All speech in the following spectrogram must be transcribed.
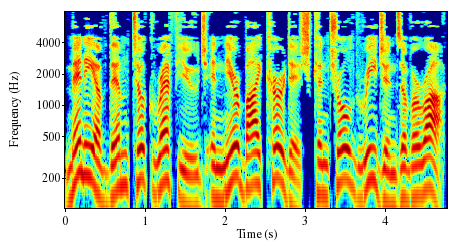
Many of them took refuge in nearby Kurdish-controlled regions of Iraq.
